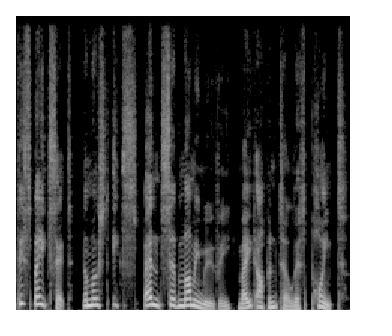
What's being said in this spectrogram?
This makes it the most expensive mummy movie made up until this point.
